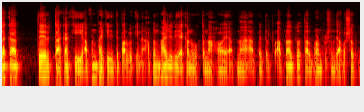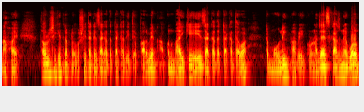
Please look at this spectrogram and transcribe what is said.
জাকাতের টাকা কি আপন ভাইকে দিতে পারবে কিনা? আপন ভাই যদি একানুভুক্ত না হয় আপনার আপনার তার ভরণ দিয়ে আবশ্যক না হয়, তাহলে সেক্ষেত্রে আপনি অবশ্যই তাকে জাকাতের টাকা দিতে পারবেন। আপন ভাইকে জাকাতের টাকা দেওয়া এটা মৌলিকভাবে কোনো নাজায়জ কাজ নয়, বরং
